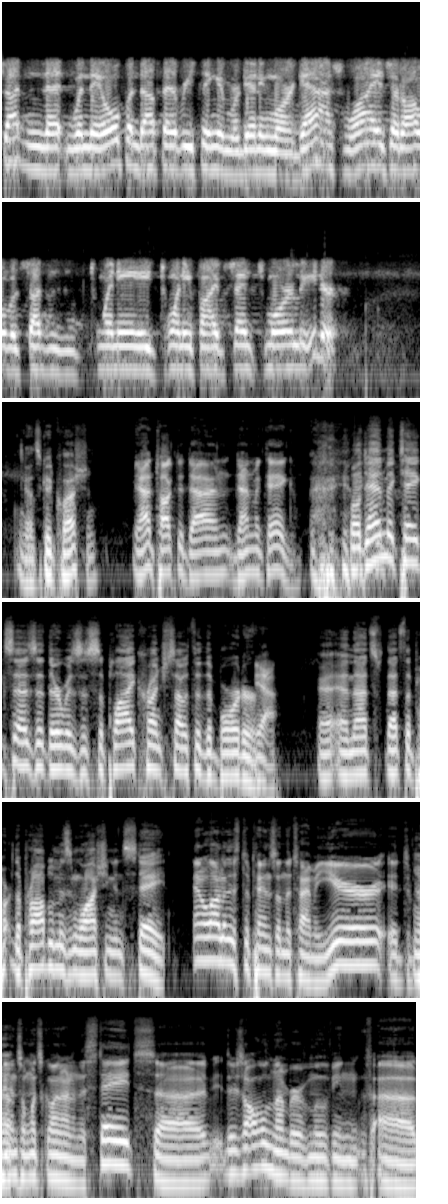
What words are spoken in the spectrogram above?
sudden that when they opened up everything and we're getting more gas, why is it all of a sudden twenty twenty five cents more a liter? That's a good question. Yeah, talk to Dan Dan McTeague. Well, Dan McTeague says that there was a supply crunch south of the border. yeah. A- and that's that's the the problem is in Washington State. And a lot of this depends on the time of year. It depends on what's going on in the states. Uh, there's a whole number of moving uh,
